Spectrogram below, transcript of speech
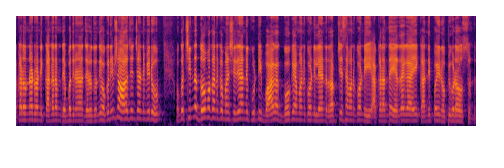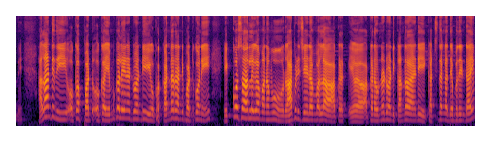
అక్కడ ఉన్నటువంటి కండరం దెబ్బతినడం జరుగుతుంది. ఒక నిమిషం ఆలోచించండి మీరు. ఒక చిన్న దోమ కనుక మన శరీరాన్ని కుట్టి బాగా గోకామనుకోండి లేదంటే రబ్ చేసామనుకోండి అక్కడంతా ఎర్రగా అయి కందిపోయి నొప్పి కూడా వస్తుంటుంది. అలాంటిది ఒక పట్టు ఒక ఎముక లేనటువంటి ఒక కండరాన్ని పట్టుకొని ఎక్కువ సార్లుగా మనము రాపిడి చేయడం వల్ల అక్కడ అక్కడ ఉన్నటువంటి కండరాలు అనేవి ఖచ్చితంగా దెబ్బతింటాయి.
